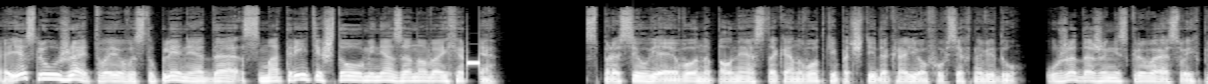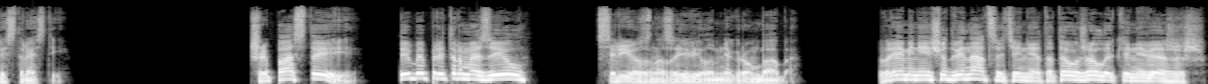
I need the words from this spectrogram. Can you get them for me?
а если ужать твое выступление, да смотрите, что у меня за новая херня. Спросил я его, наполняя стакан водки почти до краев у всех на виду, уже даже не скрывая своих пристрастий. «Шипастый, ты бы притормозил», — серьезно заявила мне Громбаба. Времени еще двенадцати нет, а ты уже лыка не вяжешь.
